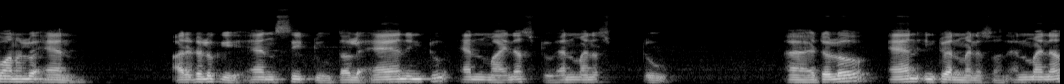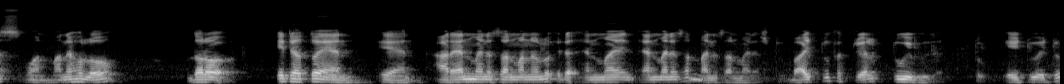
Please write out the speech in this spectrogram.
ওয়ান হলো এন আর এটা হলো কি? এন সি টু তাহলে n into n minus two n minus two এটা হলো n into n minus one n minus one মানে হলো, ধরো এটা তো এন এ এন আর এন মাইনাস ওয়ান মানে হলো এটা n minus n minus one minus one minus two by two factorial টুই বোঝায় টু এই টু এই টু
